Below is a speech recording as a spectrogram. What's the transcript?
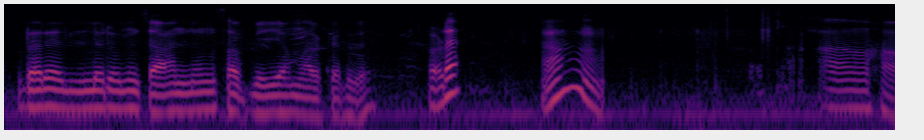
കൂട്ടുകാരെ എല്ലാവരും ഒന്ന് ചാനലൊന്ന് സബ് ചെയ്യാൻ മറക്കരുത്. അവിടെ? ആ. ആഹാ.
